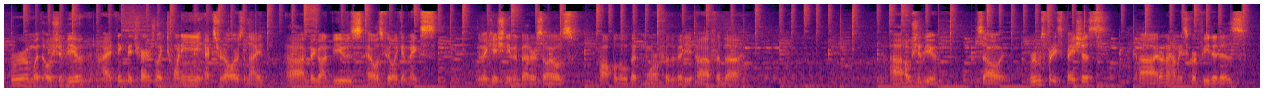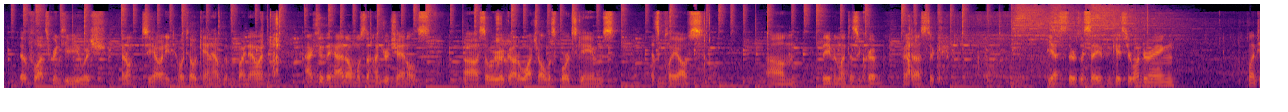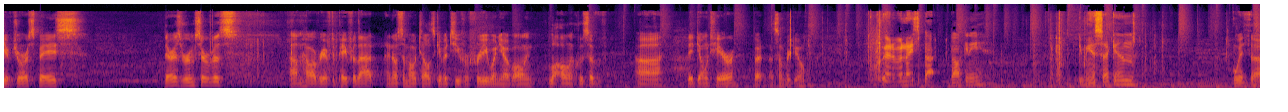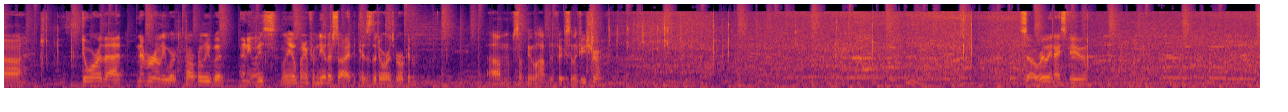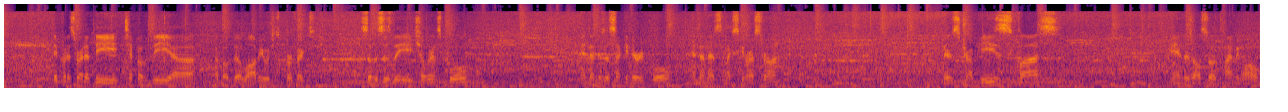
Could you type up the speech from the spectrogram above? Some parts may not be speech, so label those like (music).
room with ocean view. I think they charge like 20 extra dollars a night. Uh, I'm big on views. I always feel like it makes the vacation even better, so I always pop a little bit more for the video uh, for the uh, ocean view. So room's pretty spacious. Uh, I don't know how many square feet it is. Have flat screen TV, which I don't see how any hotel can have them by now. And actually, they had almost 100 channels. Uh, so we got to watch all the sports games. It's playoffs. Um, they even lent us a crib. Fantastic. Yes, there's a safe in case you're wondering. Plenty of drawer space. There is room service. Um, however, you have to pay for that. I know some hotels give it to you for free when you have all in, all inclusive. Uh, they don't here, but that's no big deal. We have a nice ba balcony. Give me a second. With a door that never really worked properly, but anyways, let me open it from the other side because the door is broken. Um, something they'll have to fix in the future. So really nice view. They put us right at the tip of the, uh, above the lobby, which is perfect. So this is the children's pool. And then there's a secondary pool. And then that's the Mexican restaurant. There's trapeze class. And there's also a climbing wall.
